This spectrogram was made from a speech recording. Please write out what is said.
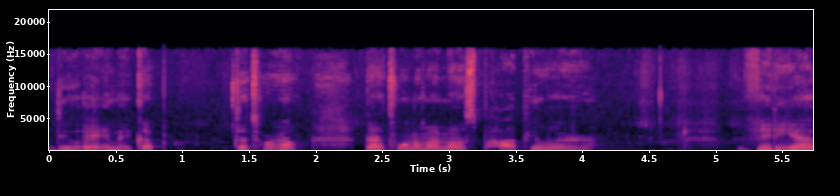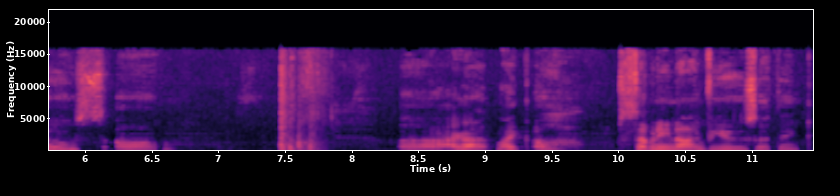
do a makeup tutorial. That's one of my most popular videos. Um, uh, I got like uh, 79 views, I think,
